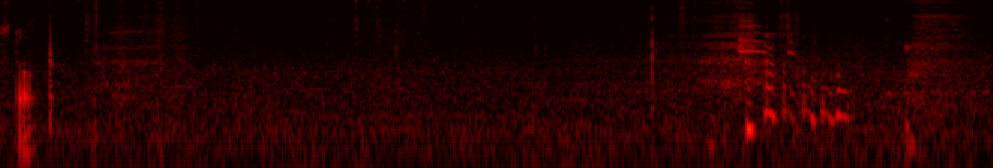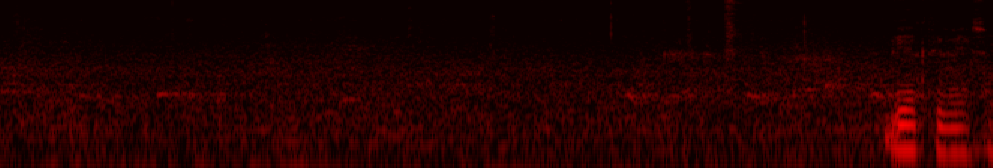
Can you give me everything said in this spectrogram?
Stop. Deactivation.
